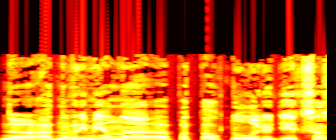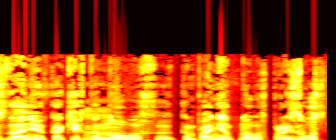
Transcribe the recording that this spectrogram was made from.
э, одновременно э, подтолкнуло людей к созданию каких-то mm-hmm. новых э, компонент, новых производств,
